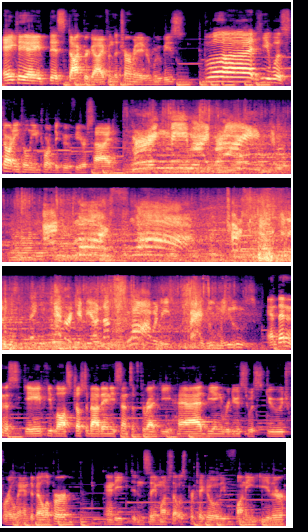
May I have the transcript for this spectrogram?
aka this doctor guy from the Terminator movies. But he was starting to lean toward the goofier side. Bring me my bride! And more slaw! Curse those villains! They never give you enough slaw with these bagoo meals. And then in Escape, he lost just about any sense of threat he had, being reduced to a stooge for a land developer. And he didn't say much that was particularly funny either.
